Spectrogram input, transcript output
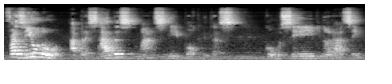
Faziam-no apressadas, mas hipócritas, como se ignorassem.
